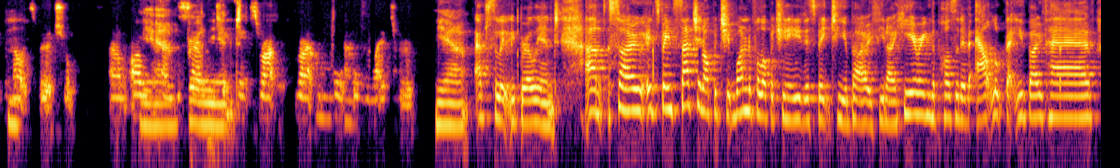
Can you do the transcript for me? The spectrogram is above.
even though it's virtual. Um, I will yeah, have the same brilliant. techniques right, right all, all the way through. Yeah, absolutely brilliant. Um, so it's been such an opportunity, wonderful opportunity to speak to you both. You know, hearing the positive outlook that you both have,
